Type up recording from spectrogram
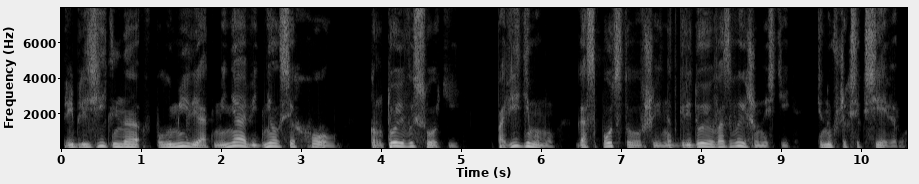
Приблизительно в полумиле от меня виднелся холм, крутой и высокий, по-видимому, господствовавший над грядой возвышенностей, тянувшихся к северу.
